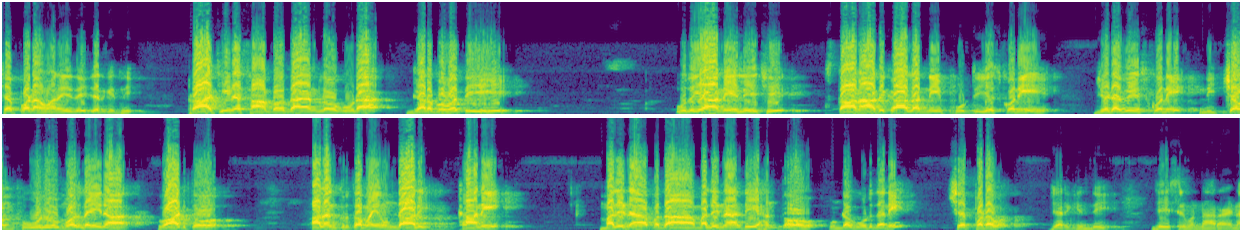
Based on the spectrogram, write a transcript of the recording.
చెప్పడం అనేది జరిగింది. ప్రాచీన సాంప్రదాయంలో కూడా గర్భవతి ఉదయాన్నే లేచి స్థానాధికాలన్నీ పూర్తి చేసుకొని జడ వేసుకొని నిత్యం పూలు మొదలైన వాటితో అలంకృతమై ఉండాలి. కానీ మలిన పద మలిన దేహంతో ఉండకూడదని చెప్పడం జరిగింది. జై శ్రీమన్నారాయణ.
